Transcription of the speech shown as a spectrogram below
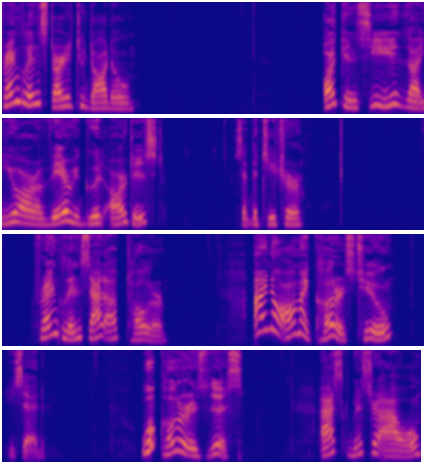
Franklin started to dawdle. I can see that you are a very good artist, said the teacher. Franklin sat up taller. I know all my colors too, he said. What color is this? asked Mr. Owl,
